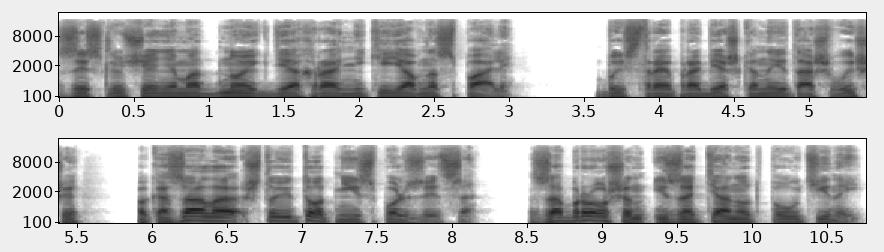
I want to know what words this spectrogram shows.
за исключением одной, где охранники явно спали. Быстрая пробежка на этаж выше показала, что и тот не используется, заброшен и затянут паутиной.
